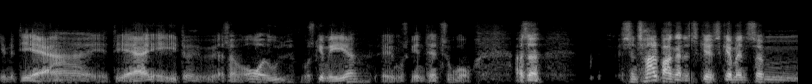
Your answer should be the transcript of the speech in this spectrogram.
Jamen det er, det er et, altså året ud, måske mere, øh, måske endda to år. Altså centralbankerne skal, skal man som,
